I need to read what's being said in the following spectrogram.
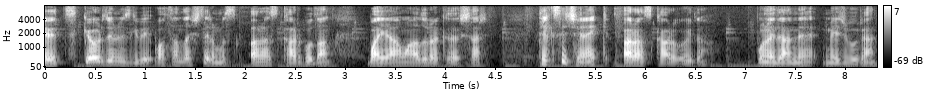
Evet gördüğünüz gibi vatandaşlarımız Aras Kargo'dan bayağı mağdur arkadaşlar. Tek seçenek Aras Kargo'ydu. Bu nedenle mecburen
